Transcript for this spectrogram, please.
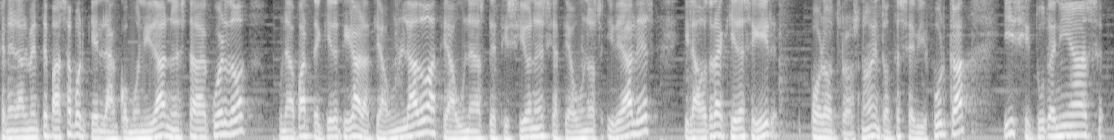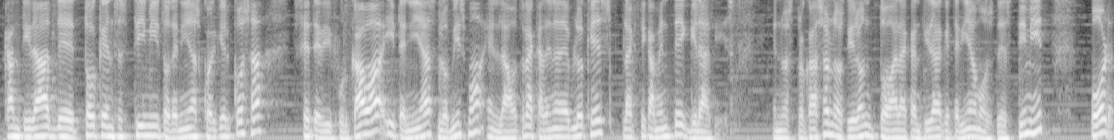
Generalmente pasa porque la comunidad no está de acuerdo, una parte quiere tirar hacia un lado, hacia unas decisiones y hacia unos ideales, y la otra quiere seguir por otros, ¿no? Entonces se bifurca y si tú tenías cantidad de tokens Steemit o tenías cualquier cosa, se te bifurcaba y tenías lo mismo en la otra cadena de bloques prácticamente gratis. En nuestro caso nos dieron toda la cantidad que teníamos de Steemit por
